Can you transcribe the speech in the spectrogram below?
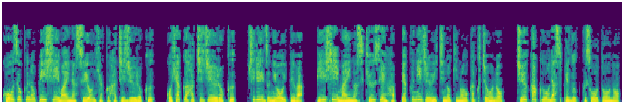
後続の PC-486、586シリーズにおいては、PC-9821 の機能拡張の中核をなすペグック相当の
